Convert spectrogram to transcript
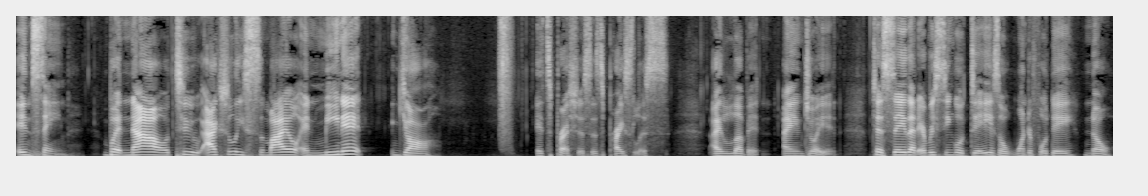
insane. But now to actually smile and mean it, y'all, it's precious. It's priceless. I love it. I enjoy it. To say that every single day is a wonderful day, no.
